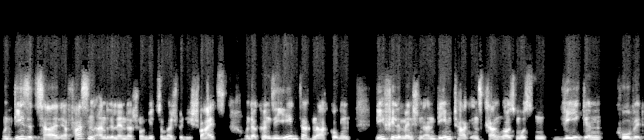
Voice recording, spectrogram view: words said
Und diese Zahlen erfassen andere Länder schon, wie zum Beispiel die Schweiz. Und da können Sie jeden Tag nachgucken, wie viele Menschen an dem Tag ins Krankenhaus mussten wegen Covid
